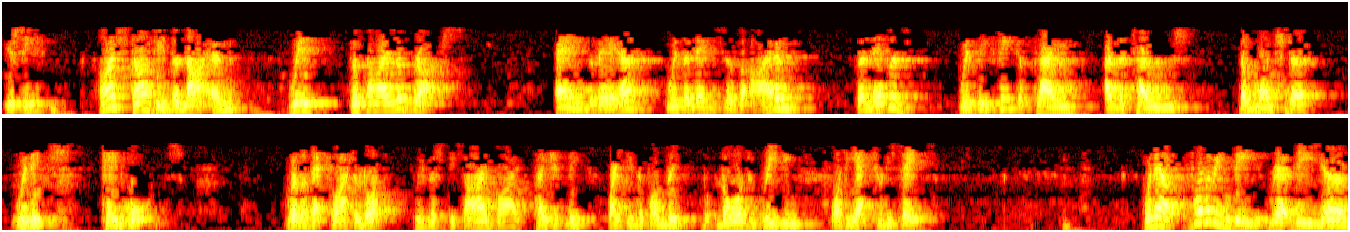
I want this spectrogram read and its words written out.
you see, I started the lion with the thighs of brass, and the bear with the legs of iron, the leopard with the feet of clay and the toes the monster with its ten horns. Whether that's right or not, we must decide by patiently waiting upon the Lord and reading what He actually says. Well now, following the, the uh,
